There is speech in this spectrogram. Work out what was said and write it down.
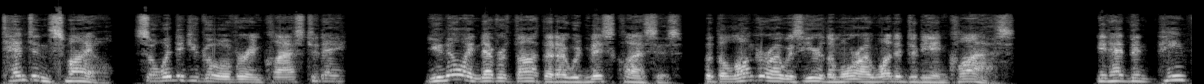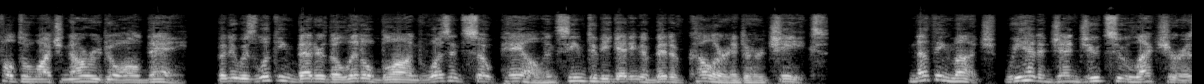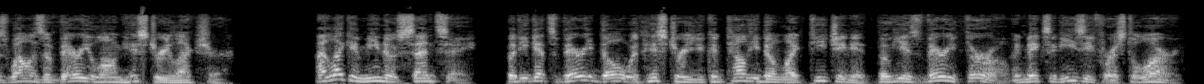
Tenten smiled. So what did you go over in class today? You know I never thought that I would miss classes, but the longer I was here the more I wanted to be in class. It had been painful to watch Naruto all day, but it was looking better the little blonde wasn't so pale and seemed to be getting a bit of color into her cheeks. Nothing much, we had a genjutsu lecture as well as a very long history lecture. I like Umino sensei, but he gets very dull with history you can tell he don't like teaching it though he is very thorough and makes it easy for us to learn.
